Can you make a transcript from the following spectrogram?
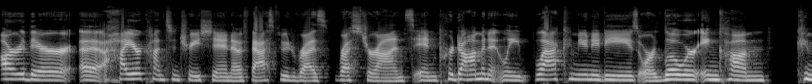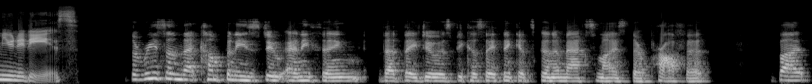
are there a higher concentration of fast food res- restaurants in predominantly Black communities or lower income communities? The reason that companies do anything that they do is because they think it's going to maximize their profits. But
